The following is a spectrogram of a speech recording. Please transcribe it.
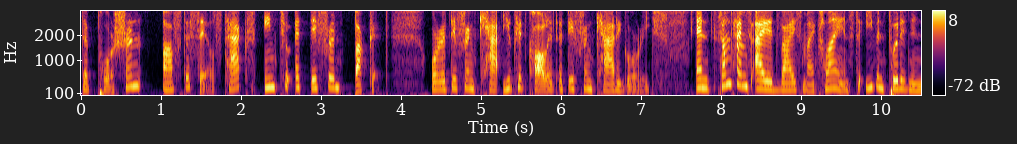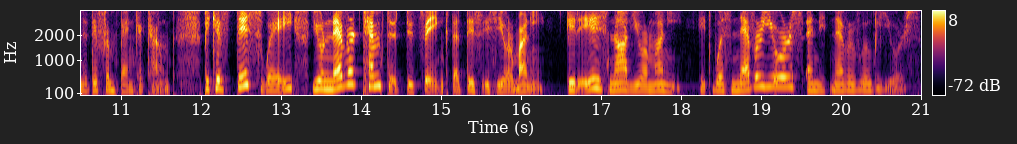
the portion of the sales tax, into a different bucket or a different cat. You could call it a different category. And sometimes I advise my clients to even put it in a different bank account because this way you're never tempted to think that this is your money. It is not your money. It was never yours and it never will be yours.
